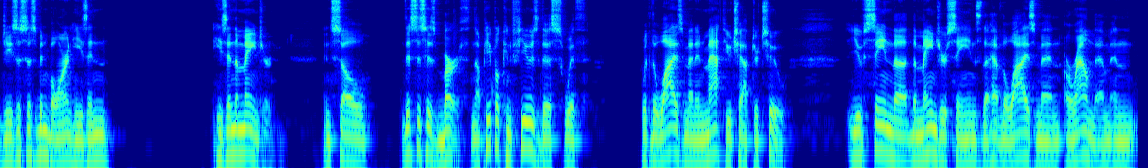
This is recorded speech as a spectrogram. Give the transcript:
Jesus has been born. He's in he's in the manger, and so This is his birth. Now people confuse this with with the wise men in Matthew chapter 2. You've seen the the manger scenes that have the wise men around them and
